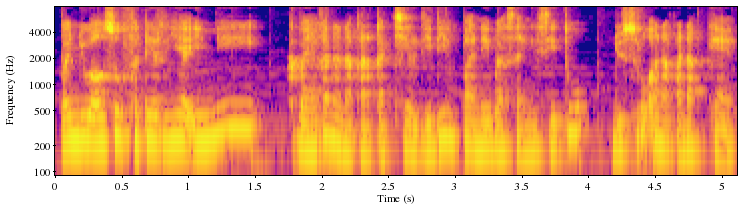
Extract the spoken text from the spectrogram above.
penjual souvenirnya ini kebanyakan anak-anak kecil. Jadi yang pandai bahasa Inggris itu justru anak-anaknya.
